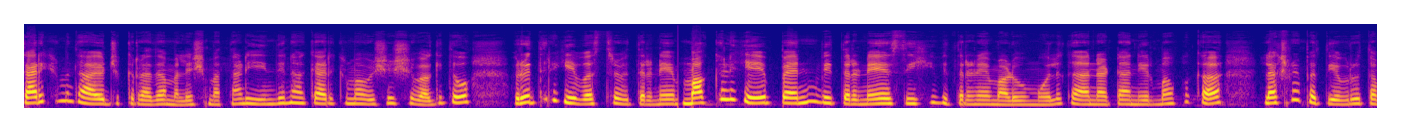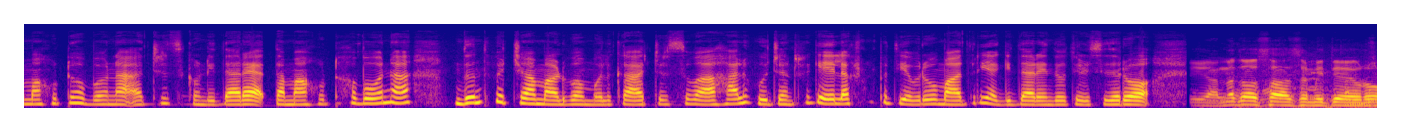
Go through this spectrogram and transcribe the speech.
ಕಾರ್ಯಕ್ರಮದ ಆಯೋಜಕರಾದ ಮಲೇಶ್ ಮಾತನಾಡಿ ಇಂದಿನ ಕಾರ್ಯಕ್ರಮ ವಿಶೇಷವಾಗಿದ್ದು ವೃದ್ಧರಿಗೆ ವಸ್ತ್ರ ವಿತರಣೆ ಮಕ್ಕಳಿಗೆ ಪೆನ್ ವಿತರಣೆ ಸಿಹಿ ವಿತರಣೆ ಮಾಡುವ ಮೂಲಕ ನಟ ನಿರ್ಮಾಪಕ ಲಕ್ಷ್ಮೀಪತಿಯವರು ತಮ್ಮ ಹುಟ್ಟುಹಬ್ಬವನ್ನು ಆಚರಿಸಿಕೊಂಡಿದ್ದಾರೆ. ತಮ್ಮ ಹುಟ್ಟುಹಬ್ಬವನ್ನು ದುಂದುವೆಚ್ಚ ಮಾಡುವ ಮೂಲಕ ಆಚರಿಸುವ ಹಲವು ಜನರಿಗೆ ಲಕ್ಷ್ಮೀಪತಿಯವರು ಮಾದರಿಯಾಗಿದ್ದಾರೆ ಎಂದು ತಿಳಿಸಿದರು. ಈ ಅನ್ನದಾಸೋಹ ಸಮಿತಿಯವರು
